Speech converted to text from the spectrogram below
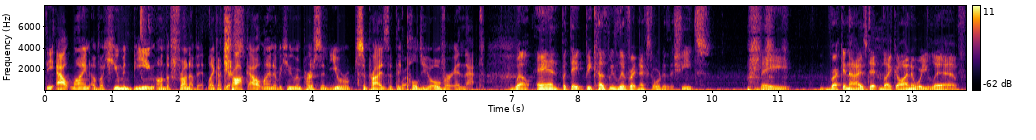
the outline of a human being on the front of it, like a chalk outline of a human person? You were surprised that they pulled you over in that. Well, and but they because we live right next door to the sheets, they recognized it and like, oh, I know where you live,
